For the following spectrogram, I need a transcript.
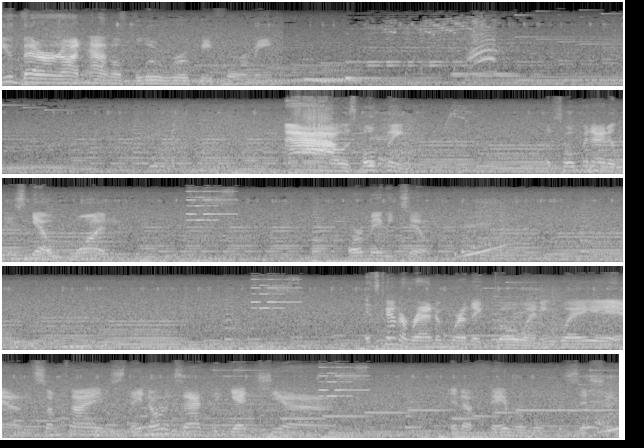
You better not have a blue rupee for me. Ah, I was hoping. I was hoping I'd at least get one. Or maybe two. It's kind of random where they go anyway, and sometimes they don't exactly get you in a favorable position.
